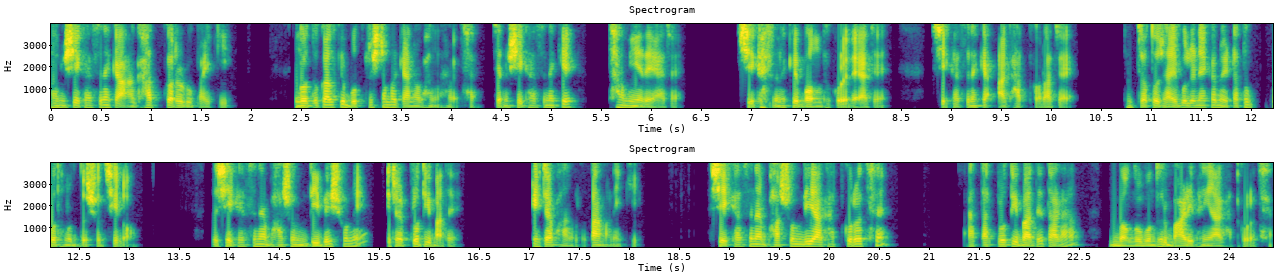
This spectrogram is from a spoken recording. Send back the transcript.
তাহলে শেখ হাসিনাকে আঘাত করার উপায় কি? গতকালকে ৩২ নম্বর কেন ভাঙা হয়েছে? যেন শেখ হাসিনাকে থামিয়ে দেয়া যায়। শেখ হাসিনাকে বন্ধ করে দেয়া যায়। শেখ হাসিনাকে আঘাত করা যায়। যত যাই বলি না কেন এটা তো প্রধান উদ্দেশ্য ছিল। শেখ হাসিনা ভাষণ দিবে শুনে এটার প্রতিবাদে। এটা ভাঙলো। তার মানে কি? শেখ হাসিনা ভাষণ দিয়ে আঘাত করেছে, আর তার প্রতিবাদে তারা বঙ্গবন্ধুর বাড়ি ভেঙে আঘাত করেছে।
